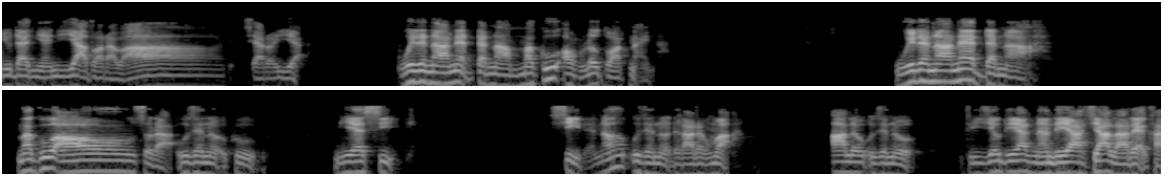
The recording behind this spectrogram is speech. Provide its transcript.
ညုတဉာဏ်ကြီးရသွားတာပါဆရာတော်ကြီးကဝေဒနာနဲ့တဏှာမကူးအောင်လုပ်သွားနိုင်တာဝေဒနာနဲ့တဏှာ မကူအောင်ဆိုတာဦးဇင်းတို့အခုမျက်စိရှိတယ်နော်ဦးဇင်းတို့တရားတော်မှာအားလုံးဦးဇင်းတို့ဒီယုတ်တရားနံတရားရလာတဲ့အခါ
